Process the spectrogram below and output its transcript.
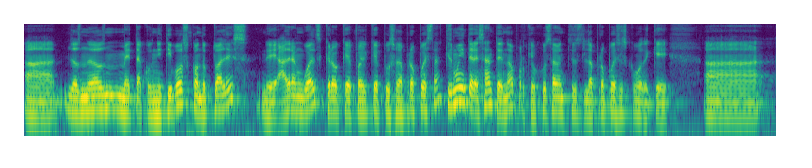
uh, los nuevos metacognitivos conductuales de Adrian Wells, creo que fue el que puso la propuesta, que es muy interesante, ¿no? Porque justamente la propuesta es como de que... Uh,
